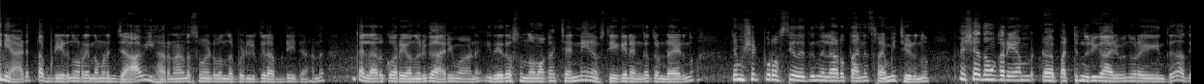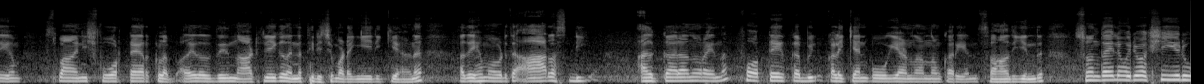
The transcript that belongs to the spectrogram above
ഇനി അടുത്ത അപ്ഡേറ്റ് എന്ന് പറയുന്നത് നമ്മുടെ ജാവി ഹെർണാണ്ടസുമായിട്ട് ബന്ധപ്പെട്ടുള്ള ഒരു അപ്ഡേറ്റ് ആണ്. നമുക്ക് എല്ലാവർക്കും അറിയാവുന്ന ഒരു കാര്യമാണ്. ഇതേ ദിവസം നമുക്ക് ചെന്നൈ എഫ് രംഗത്തുണ്ടായിരുന്നു. ജംഷഡ്പൂർ എഫ് സി അദ്ദേഹത്തെ നിലനിർത്താൻ ശ്രമിച്ചിരുന്നു. പക്ഷേ നമുക്കറിയാൻ പറ്റ- പറ്റുന്നൊരു കാര്യമെന്ന് പറയുന്നത് അദ്ദേഹം സ്പാനിഷ് ഫോർ ടയർ ക്ലബ് അതായത് അദ്ദേഹം നാട്ടിലേക്ക് തന്നെ തിരിച്ചു മടങ്ങിയിരിക്കുകയാണ്. അദ്ദേഹം അവിടുത്തെ ആർ എസ് ഡി അൽക്കാല എന്ന് പറയുന്ന ഫോർട്ടേ കബിൽ കളിക്കാൻ പോവുകയാണെന്നാണ് നമുക്കറിയാൻ സാധിക്കുന്നത്. സോ എന്തായാലും ഒരുപക്ഷെ ഈ ഒരു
